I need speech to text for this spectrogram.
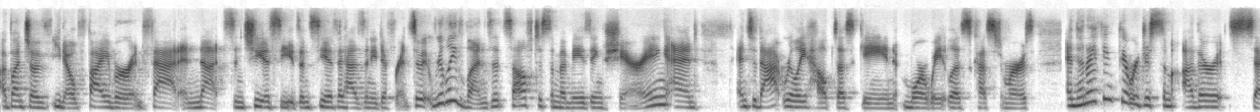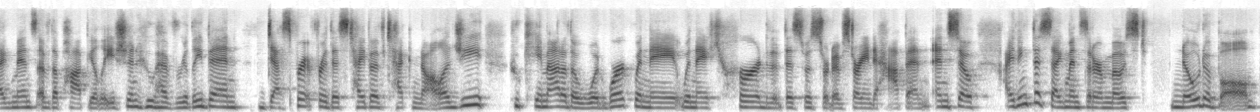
a bunch of you know fiber and fat and nuts and chia seeds and see if it has any difference so it really lends itself to some amazing sharing and and so that really helped us gain more waitlist customers. And then I think there were just some other segments of the population who have really been desperate for this type of technology who came out of the woodwork when they when they heard that this was sort of starting to happen. And so I think the segments that are most notable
